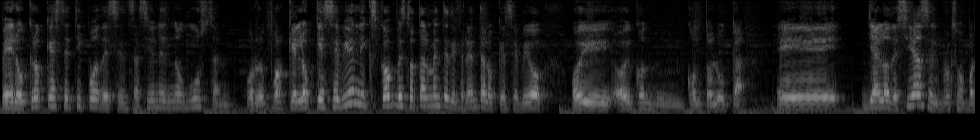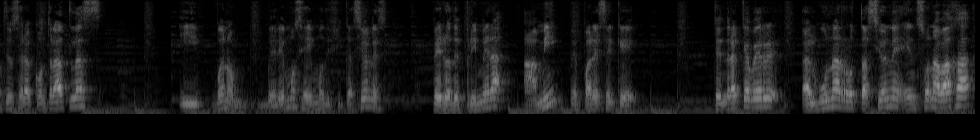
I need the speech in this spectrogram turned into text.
pero creo que este tipo de sensaciones no gustan, por- porque lo que se vio en Leagues Cup es totalmente diferente a lo que se vio hoy, hoy con, con Toluca. Eh, ya lo decías, el próximo partido será contra Atlas y bueno, veremos si hay modificaciones. Pero de primera, a mí me parece que tendrá que haber alguna rotación en zona baja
